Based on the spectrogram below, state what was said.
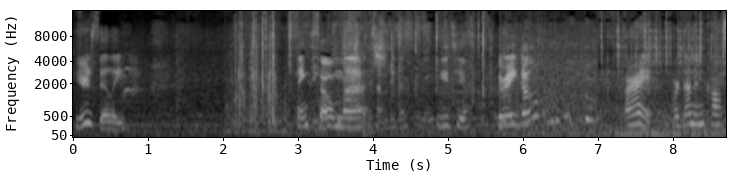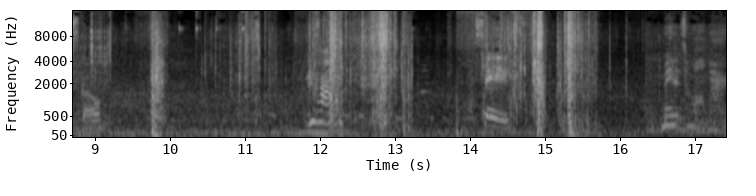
You're silly. Thanks so much. You too. You ready to go? All right, we're done in Costco. You have to say, made it to Walmart.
